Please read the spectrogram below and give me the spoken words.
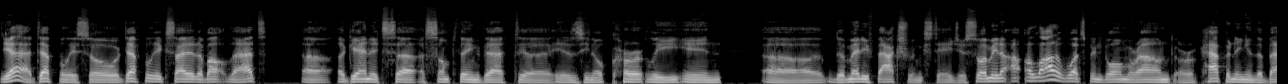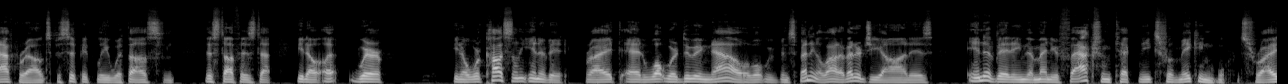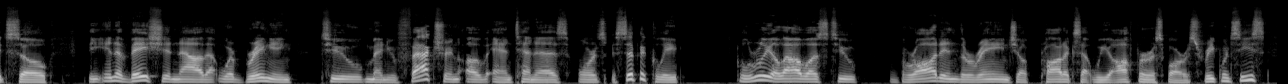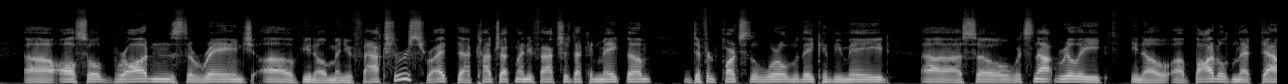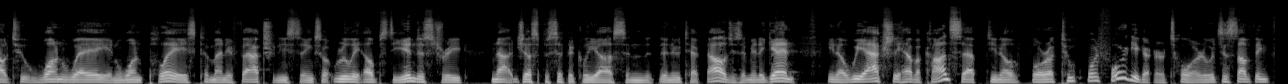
Yeah, definitely. So definitely excited about that. Uh, again, it's uh, something that uh, is you know currently in uh, the manufacturing stages. So I mean, a, a, lot of what's been going around or happening in the background, specifically with us and this stuff, is that you know uh, we're you know we're constantly innovating, right? And what we're doing now, what we've been spending a lot of energy on, is innovating the manufacturing techniques for making horns, right? So the innovation now that we're bringing to manufacturing of antennas, or specifically will really allow us to broaden the range of products that we offer as far as frequencies. Uh, also broadens the range of you know manufacturers, right? That contract manufacturers that can make them different parts of the world where they can be made. Uh, so it's not really, you know, a bottleneck down to one way in one place to manufacture these things. So it really helps the industry not just specifically us and the new technologies. I mean, again, you know, we actually have a concept, you know, for a 2.4 gigahertz horn, which is something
